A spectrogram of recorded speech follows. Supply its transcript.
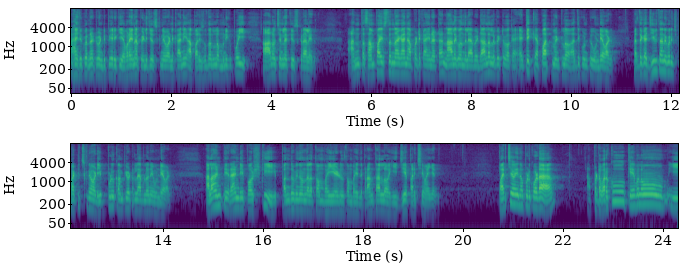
ఆయనకున్నటువంటి పేరుకి ఎవరైనా పెళ్ళి చేసుకునేవాళ్ళు. కానీ ఆ పరిశోధనలో మునిగిపోయి ఆ ఆలోచనలే తీసుకురాలేదు. అంత సంపాదిస్తున్నా కానీ అప్పటికి ఆయనట నాలుగు వందల యాభై డాలర్లు పెట్టి ఒక ఎటిక్ అపార్ట్మెంట్లో అద్దెకుంటూ ఉండేవాడు. పెద్దగా జీవితాన్ని గురించి పట్టించుకునేవాడు. ఎప్పుడూ కంప్యూటర్ ల్యాబ్లోనే ఉండేవాడు. అలాంటి ర్యాండీ పౌష్కి పంతొమ్మిది వందల తొంభై ఏడు తొంభై ఎనిమిది ప్రాంతాల్లో ఈ జే పరిచయం అయ్యింది. పరిచయం అయినప్పుడు కూడా అప్పటి వరకు కేవలం ఈ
